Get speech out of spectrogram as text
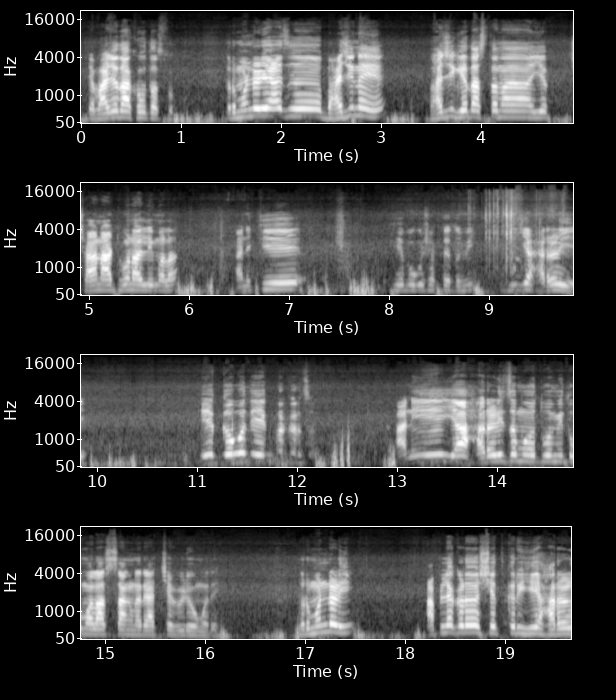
त्या भाज्या दाखवत असतो. तर मंडळी आज भाजी नाही आहे. भाजी घेत असताना एक छान आठवण आली मला. आणि ती हे बघू शकता तुम्ही ही जी हरळी आहे एक गवत आहे एक प्रकारचं. आणि या हरळीचं महत्त्व मी तुम्हाला आज सांगणार आहे आजच्या व्हिडिओमध्ये. तर मंडळी आपल्याकडं शेतकरी हे हरळ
